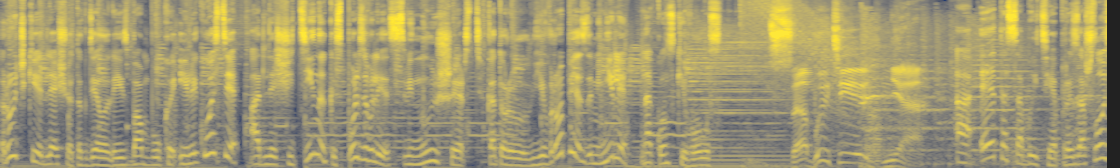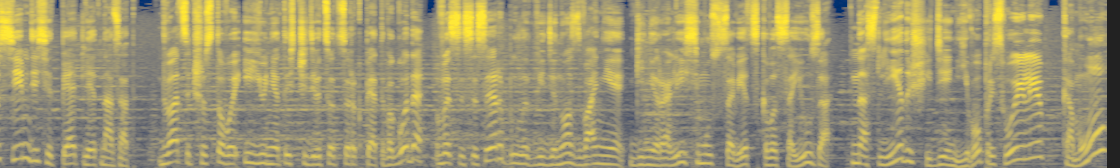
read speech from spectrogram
Ручки для щеток делали из бамбука или кости, а для щетинок использовали свиную шерсть, которую в Европе заменили на конский волос. События дня. А это событие произошло 75 лет назад. 26 июня 1945 года в СССР было введено звание генералиссимус Советского Союза. На следующий день его присвоили кому?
